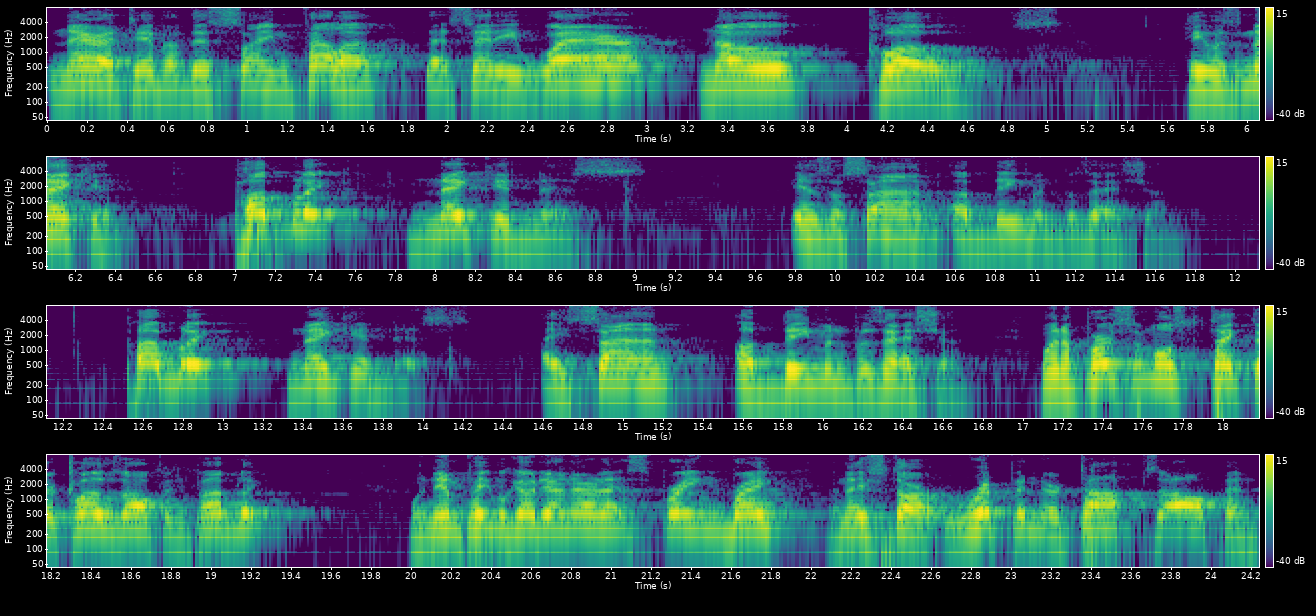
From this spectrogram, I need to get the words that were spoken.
narrative of this same fella that said he wear no clothes. He was naked. Public nakedness is a sign of demon possession. Public nakedness, a sign of demon possession. When a person wants to take their clothes off in public, when them people go down there that spring break and they start ripping their tops off and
